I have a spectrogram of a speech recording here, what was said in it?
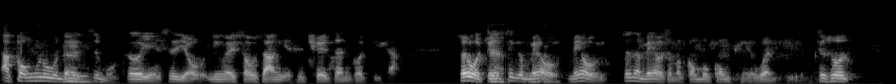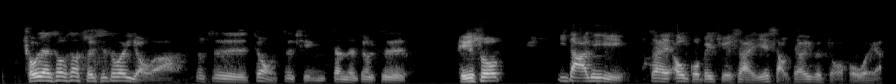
那公路的字母哥也是有因为受伤也是确诊过几场，所以我觉得这个没有没有真的没有什么公不公平的问题，就是说球员受伤随时都会有啊，就是这种事情真的就是，比如说意大利在欧国杯决赛也少掉一个左后卫啊，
